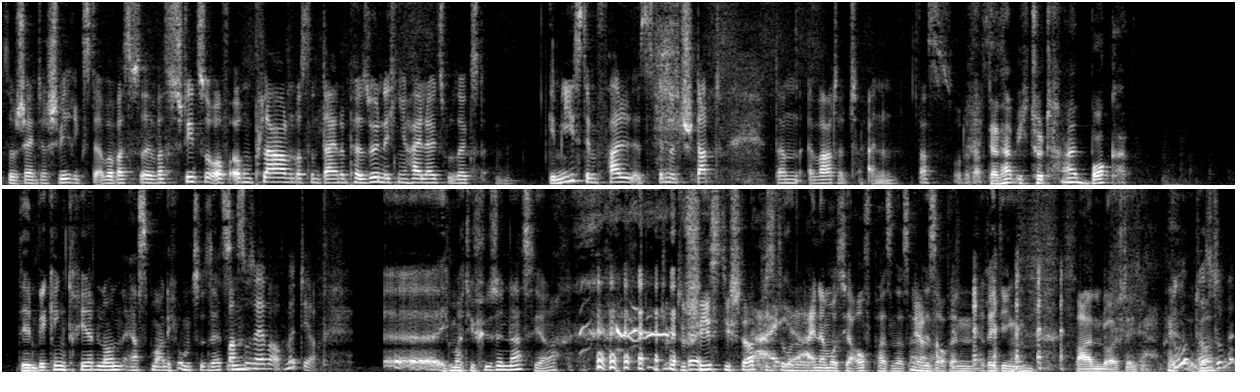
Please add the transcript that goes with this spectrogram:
so wahrscheinlich das Schwierigste. Aber was, äh, was steht so auf eurem Plan? Was sind deine persönlichen Highlights, wo du sagst, gemäß dem Fall, es findet statt, dann erwartet einen das oder das? Dann habe ich total Bock, den Viking-Triathlon erstmalig umzusetzen. Machst du selber auch mit, ja? Äh, ich mache die Füße nass, ja. Du, du schießt die Stabpistole. Ja, einer muss ja aufpassen, dass alles ja. auch in richtigen Bahnen läuft. Du, du hast du mit,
